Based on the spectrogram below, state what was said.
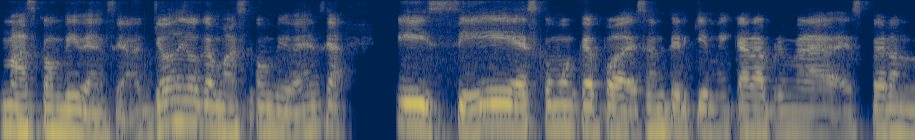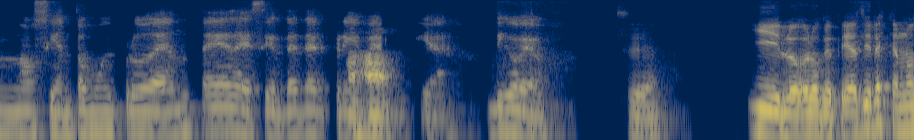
Más convivencia. Yo digo que más convivencia. Y sí, es como que puedes sentir química la primera vez, pero no siento muy prudente decir desde el primer día, digo yo. Sí. Y lo, lo, que te iba a decir es que no,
